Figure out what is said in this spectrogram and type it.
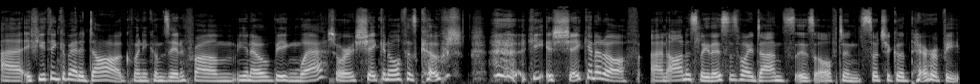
Uh, if you think about a dog when he comes in from, you know, being wet or shaking off his coat, he is shaking it off. And honestly, this is why dance is often such a good therapy.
